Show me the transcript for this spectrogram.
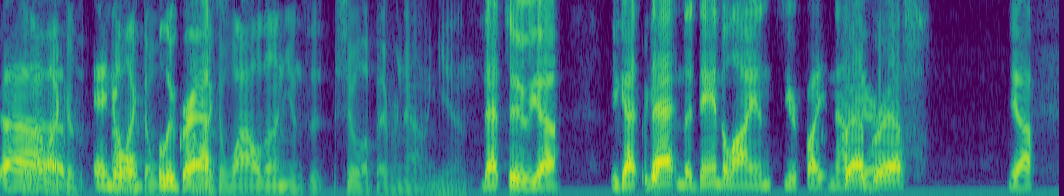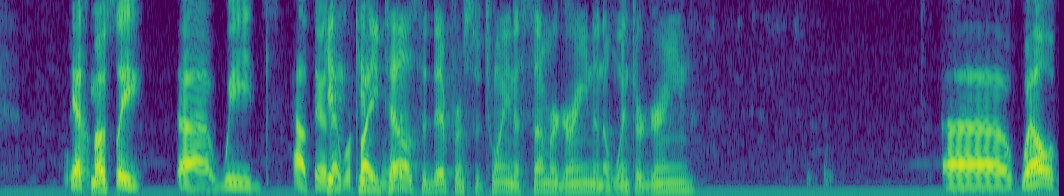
uh, I like are, annual I like the bluegrass. I like the wild onions that show up every now and again. That too, yeah. You got got- that and the dandelions you're fighting out there. Crabgrass. Yeah. Yeah, it's mostly uh, weeds out there that Can, we're can you tell with. us the difference between a summer green and a winter green? Uh, well,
